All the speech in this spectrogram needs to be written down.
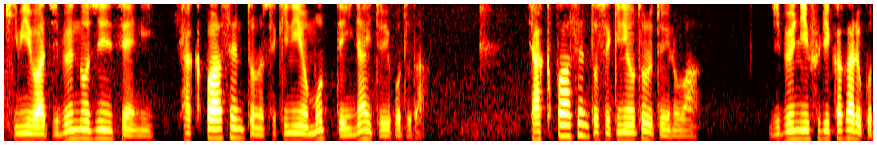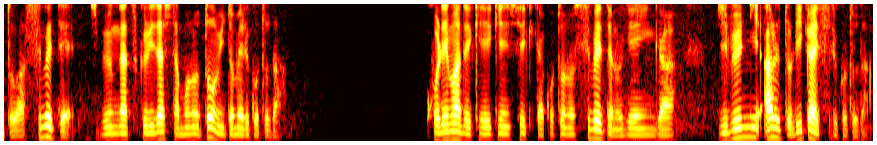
君は自分の人生に100%の責任を持っていないということだ。100%責任を取るというのは自分に降りかかることは全て自分が作り出したものと認めることだ。これまで経験してきたことの全ての原因が自分にあると理解することだ。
